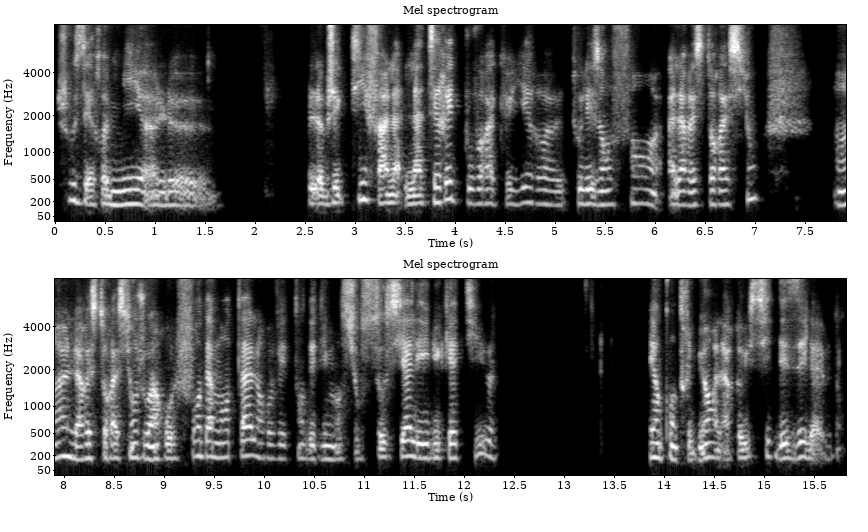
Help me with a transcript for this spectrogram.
je vous ai remis l'objectif, hein, l'intérêt de pouvoir accueillir tous les enfants à la restauration. Hein, la restauration joue un rôle fondamental en revêtant des dimensions sociales et éducatives et en contribuant à la réussite des élèves. Donc,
